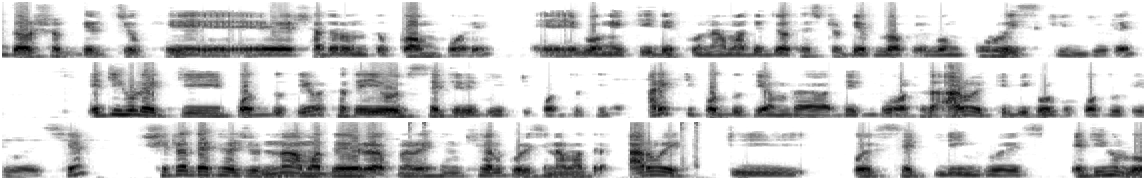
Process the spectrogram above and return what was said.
দর্শকদের চোখে সাধারণত কম পড়ে। এবং এটি দেখুন, আমাদের যথেষ্ট ডেভেলপ এবং পুরো স্ক্রিন জুড়ে। এটি হলো একটি পদ্ধতি, অর্থাৎ এই ওয়েবসাইটের এটি একটি পদ্ধতি। আরেকটি পদ্ধতি আমরা দেখব, অর্থাৎ আরও একটি বিকল্প পদ্ধতি রয়েছে। সেটা দেখার জন্য আমাদের, আপনারা এখানে খেয়াল করেছেন, আমাদের আরও একটি ওয়েবসাইট লিংক রয়েছে। এটি হলো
